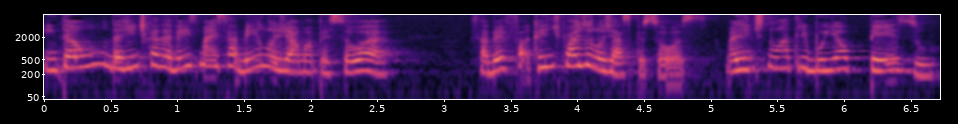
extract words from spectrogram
Então, da gente cada vez mais saber elogiar uma pessoa, saber que a gente pode elogiar as pessoas, mas a gente não atribui ao peso.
